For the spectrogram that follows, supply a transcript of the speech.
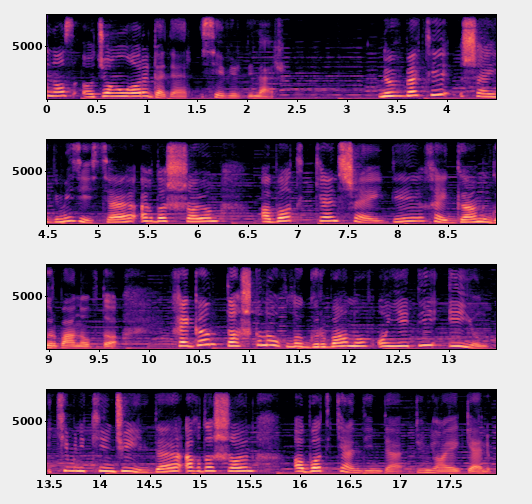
ən az canları qədər sevirdilər. Növbəti şəhidimiz isə Ağdaş rayon Abad kənd şəhidi Xəqan Qurbanovdur. Xəqan Daşqınoğlu Qurbanov 17 iyun 2002-ci ildə Ağdaş rayon Abad kəndində dünyaya gəlib.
